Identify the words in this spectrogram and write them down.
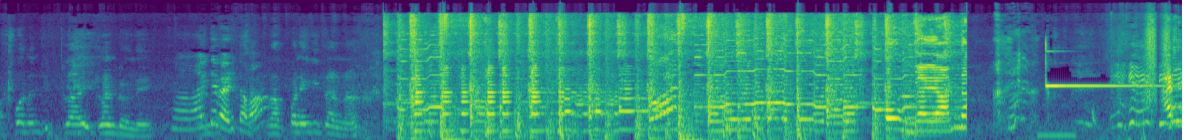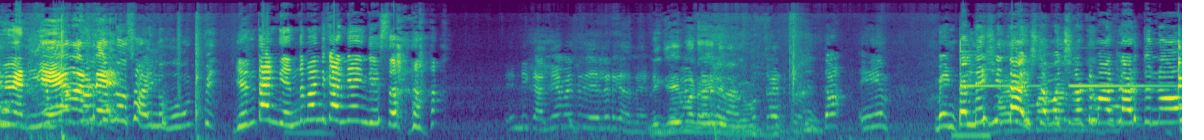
అప్పటి నుంచి ఇట్లా ఇట్లా అంటుంది ఆ, అయితే పెడతావా? రప్పనికి ఇట్లా అన్నా. నీకు చేయమంట ఏం? మెంటల్ లేచిందా ఇష్టం వచ్చినట్టు మాట్లాడుతున్నావు?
